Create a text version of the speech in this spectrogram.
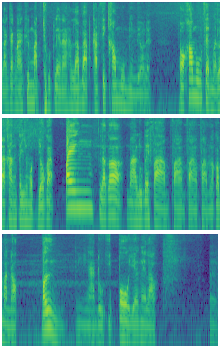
หลังจากนั้นคือหมัดชุดเลยนะ แล้วแบบคลาสสิกเข้ามุมอย่างเดียวเลย พอเข้ามุมเสร็จเหมือนระฆังตีหมดยกอะ เป้งแล้วก็มารู้ไปฟาร์มฟาร์มฟาร์มฟาร์มแล้วก็มาน็อกปึ้งนี่ไงดูอิปโปเยอะไงเรา เออ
